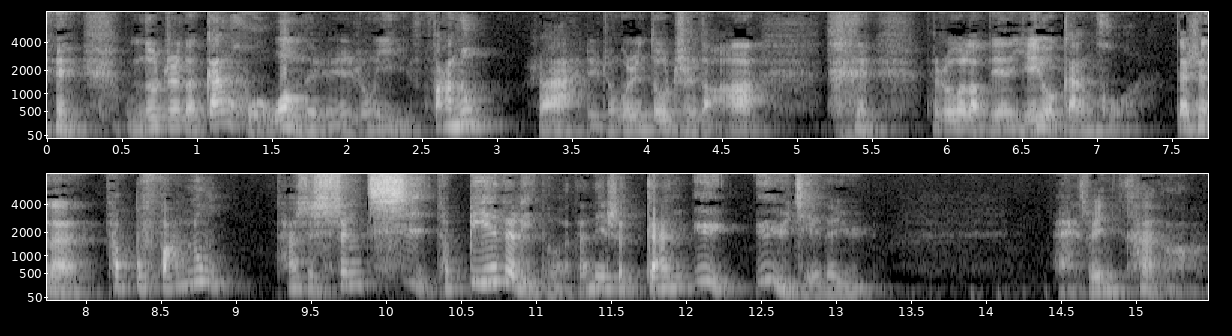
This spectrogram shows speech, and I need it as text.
我们都知道，肝火旺的人容易发怒，是吧？这中国人都知道啊。他说我老爹也有肝火，但是呢，他不发怒，他是生气，他憋在里头，他那是肝郁，郁结的郁。哎，所以你看啊，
